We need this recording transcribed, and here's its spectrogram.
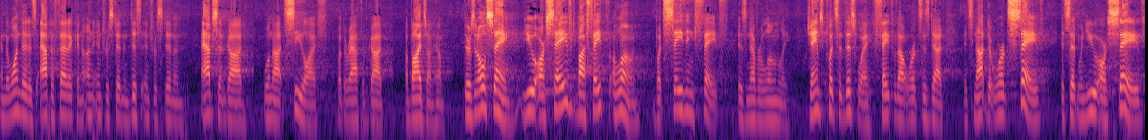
and the one that is apathetic and uninterested and disinterested and absent God will not see life, but the wrath of God abides on him. There's an old saying you are saved by faith alone, but saving faith is never lonely. James puts it this way faith without works is dead. It's not that works save, it's that when you are saved,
